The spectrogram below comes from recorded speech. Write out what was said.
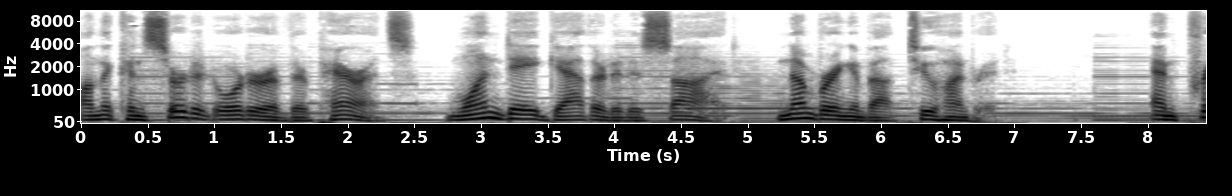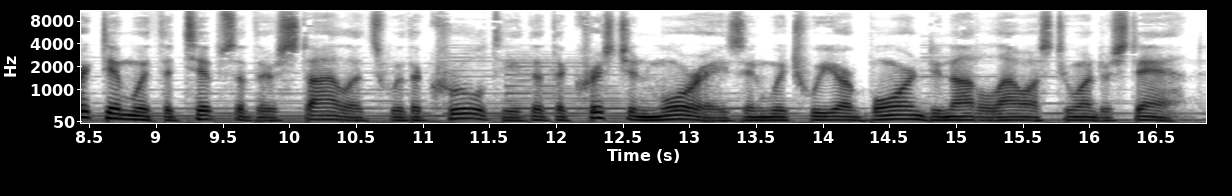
on the concerted order of their parents, one day gathered at his side, numbering about 200, and pricked him with the tips of their stylets with a cruelty that the Christian mores in which we are born do not allow us to understand.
